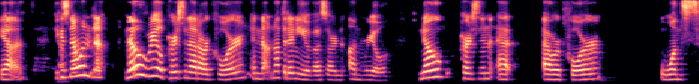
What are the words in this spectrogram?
Yeah. Because yeah. no one no real person at our core, and not, not that any of us are unreal, no person at our core wants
